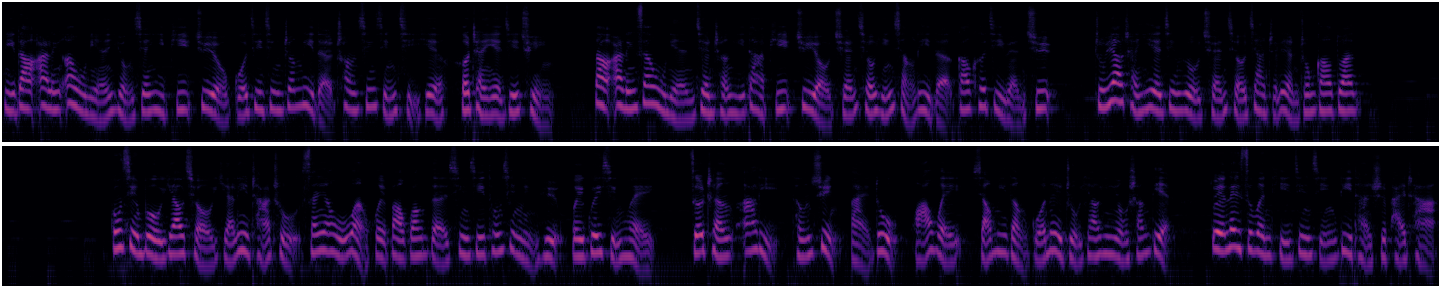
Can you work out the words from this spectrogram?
拟到二零二五年涌现一批具有国际竞争力的创新型企业和产业集群，到二零三五年建成一大批具有全球影响力的高科技园区，主要产业进入全球价值链中高端。工信部要求严厉查处“三幺五”晚会曝光的信息通信领域违规行为，责成阿里、腾讯、百度、华为、小米等国内主要应用商店对类似问题进行地毯式排查，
